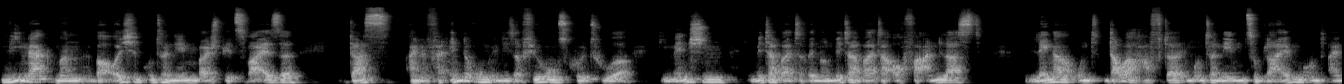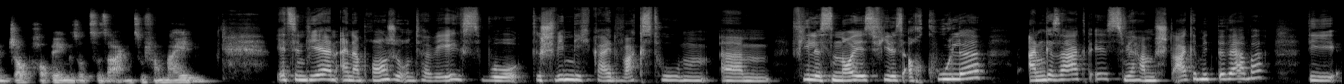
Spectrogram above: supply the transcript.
Wie merkt man bei euch im Unternehmen beispielsweise, dass eine Veränderung in dieser Führungskultur die Menschen, die Mitarbeiterinnen und Mitarbeiter auch veranlasst, länger und dauerhafter im Unternehmen zu bleiben und ein Jobhopping sozusagen zu vermeiden? Jetzt sind wir in einer Branche unterwegs, wo Geschwindigkeit, Wachstum, ähm, vieles Neues, vieles auch Coole angesagt ist. Wir haben starke Mitbewerber, die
